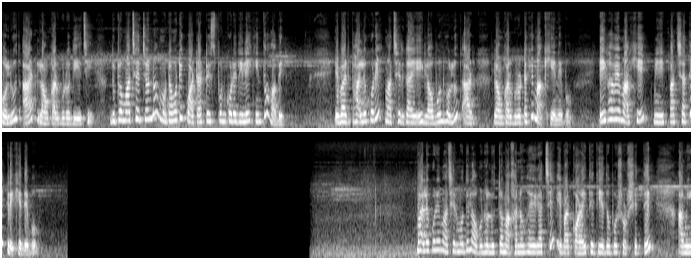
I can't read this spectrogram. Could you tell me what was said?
হলুদ আর লঙ্কার গুঁড়ো দিয়েছি। দুটো মাছের জন্য মোটামুটি কোয়ার্টার টিস্পুন করে দিলেই কিন্তু হবে। এবার ভালো করে মাছের গায়ে এই লবণ, হলুদ আর লঙ্কার গুঁড়োটাকে মাখিয়ে নেব। এইভাবে মাখিয়ে মিনিট পাঁচ সাথে রেখে দেব। ভালো করে মাছের মধ্যে লবণ, হলুদটা মাখানো হয়ে গেছে। এবার কড়াইতে দিয়ে দেবো সর্ষের তেল। আমি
